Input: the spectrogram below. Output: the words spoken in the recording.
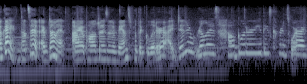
Okay, that's it. I've done it. I apologize in advance for the glitter. I didn't realize how glittery these cards were.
